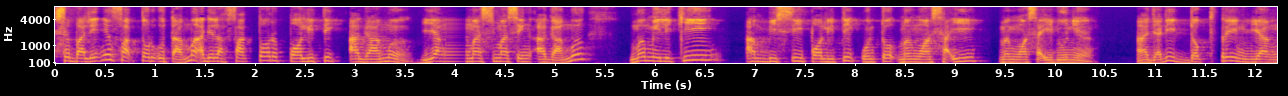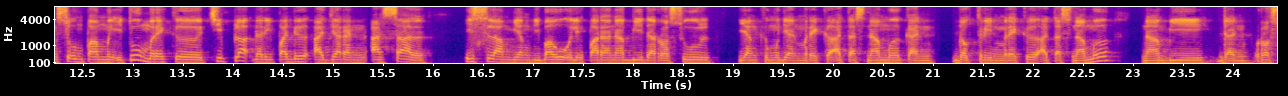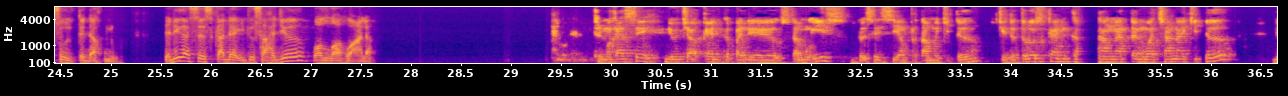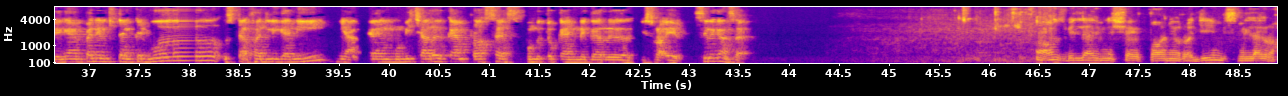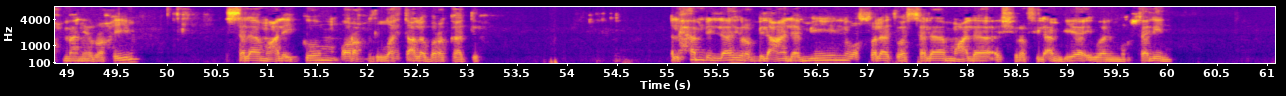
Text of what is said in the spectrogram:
Sebaliknya faktor utama adalah faktor politik agama yang masing-masing agama memiliki ambisi politik untuk menguasai menguasai dunia. Ha, jadi doktrin yang seumpama itu mereka ciplak daripada ajaran asal Islam yang dibawa oleh para nabi dan rasul yang kemudian mereka atas namakan doktrin mereka atas nama nabi dan rasul terdahulu. Jadi rasa sekadar itu sahaja wallahu alam. Terima kasih diucapkan kepada Ustaz Muiz untuk sesi yang pertama kita. Kita teruskan kehangatan wacana kita dengan panel kita yang kedua Ustaz Fadli Gani yang akan membicarakan proses pembentukan negara Israel. Silakan Ustaz. A'udzubillahi. Bismillahirrahmanirrahim. Assalamualaikum warahmatullahi taala wabarakatuh. Alhamdulillahi alamin wassalatu wassalamu ala asyrafil anbiya'i wal mursalin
